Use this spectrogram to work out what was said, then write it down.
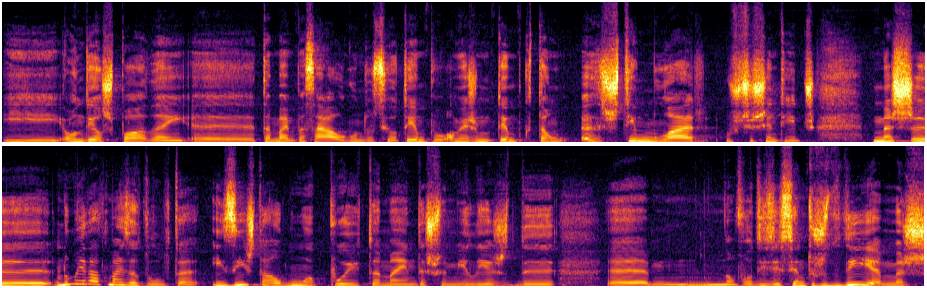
e, onde eles podem uh, também passar algum do seu tempo, ao mesmo tempo que estão a estimular os seus sentidos. Mas uh, numa idade mais adulta, existe algum apoio também das famílias de, não vou dizer centros de dia, mas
